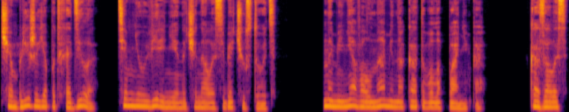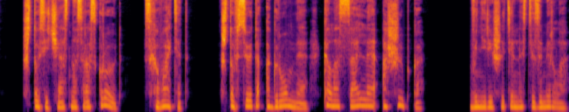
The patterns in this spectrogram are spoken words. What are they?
Чем ближе я подходила, тем неувереннее начинала себя чувствовать. На меня волнами накатывала паника. Казалось, что сейчас нас раскроют, схватят, что все это огромная, колоссальная ошибка. В нерешительности замерла.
